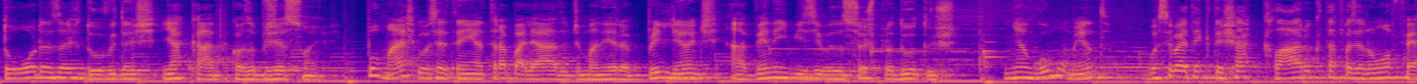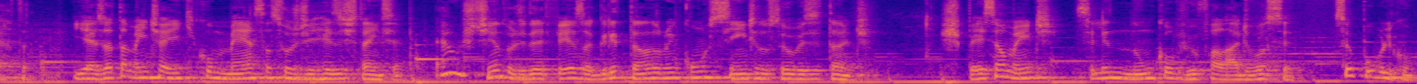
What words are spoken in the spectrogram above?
todas as dúvidas e acabe com as objeções. Por mais que você tenha trabalhado de maneira brilhante a venda invisível dos seus produtos, em algum momento você vai ter que deixar claro que está fazendo uma oferta. E é exatamente aí que começa a surgir resistência. É um instinto de defesa gritando no inconsciente do seu visitante, especialmente se ele nunca ouviu falar de você. Seu público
